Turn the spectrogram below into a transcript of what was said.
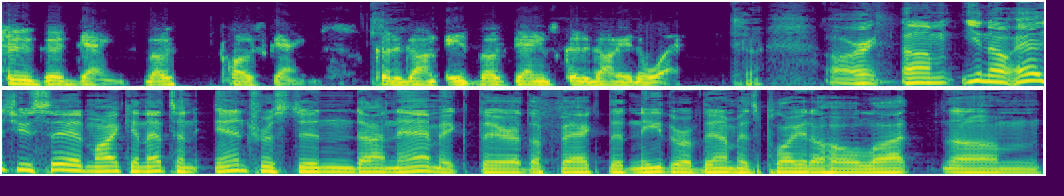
two good games, both close games. Could have gone. Both games could have gone either way. Okay. All right. Um, you know, as you said, Mike, and that's an interesting dynamic there. The fact that neither of them has played a whole lot. Um,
